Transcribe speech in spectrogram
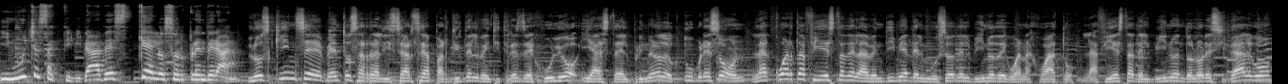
y muchas actividades que los sorprenderán. Los 15 eventos a realizarse a partir del 23 de julio y hasta el 1 de octubre son la cuarta fiesta de la vendimia del Museo del Vino de Guanajuato, la fiesta del vino en Dolores Hidalgo,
